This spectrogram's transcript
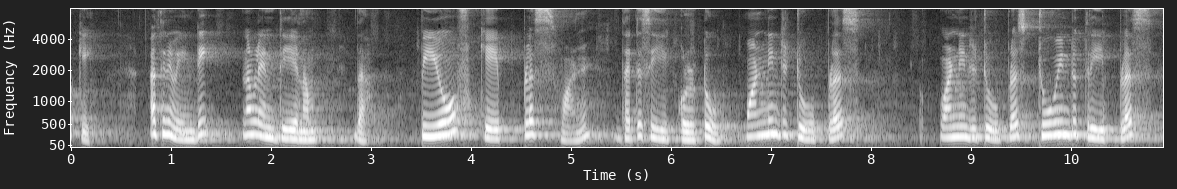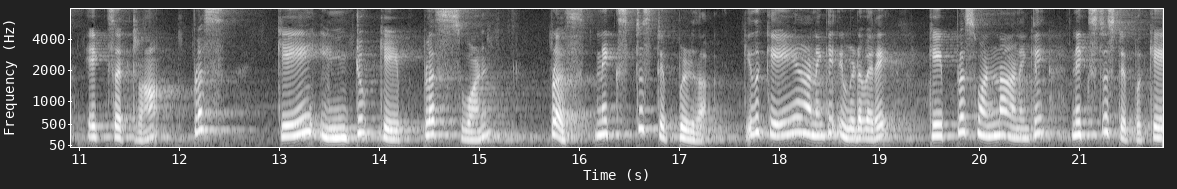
ഓക്കെ അതിനുവേണ്ടി നമ്മൾ എന്ത് ചെയ്യണം? ഇതാ P of K plus one that is equal to one into two plus one into two plus two into three plus etcetera plus K into K plus one plus next step എഴുതുക ഇത് കെ ആണെങ്കിൽ ഇവിടെ വരെ കെ പ്ലസ് വൺ ആണെങ്കിൽ നെക്സ്റ്റ് സ്റ്റെപ്പ് കെ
